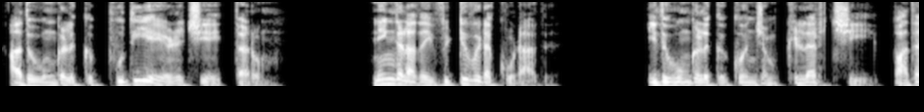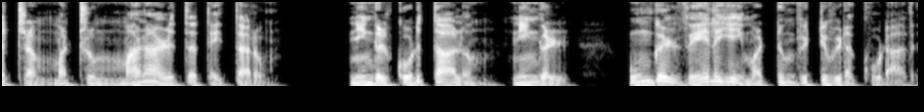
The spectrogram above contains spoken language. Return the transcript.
அது உங்களுக்கு புதிய எழுச்சியைத் தரும். நீங்கள் அதை விட்டுவிடக்கூடாது. இது உங்களுக்கு கொஞ்சம் கிளர்ச்சி பதற்றம் மற்றும் மன அழுத்தத்தை தரும். நீங்கள் கொடுத்தாலும் நீங்கள் உங்கள் வேலையை மட்டும் விட்டுவிடக்கூடாது.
